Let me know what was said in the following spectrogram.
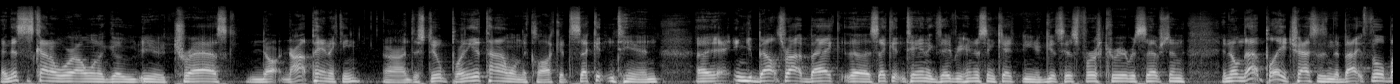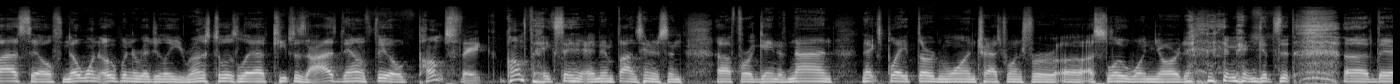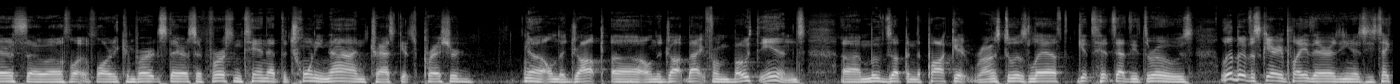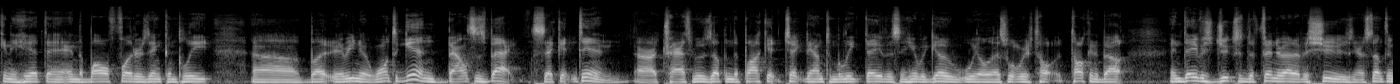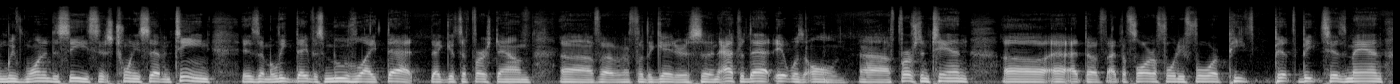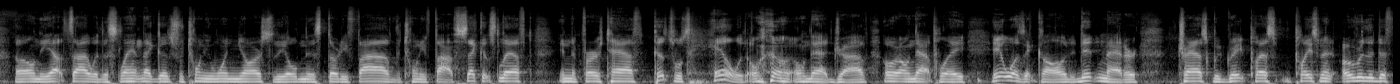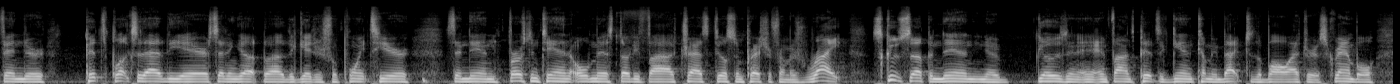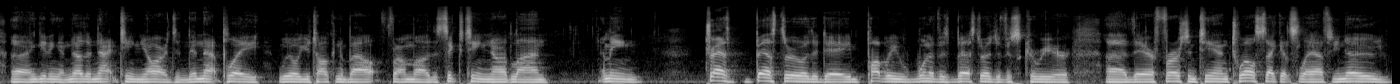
And this is kind of where I want to go. You know, Trask not not panicking. Uh, there's still plenty of time on the clock. It's second and ten, uh, and you bounce right back. Uh, second and ten, Xzavier Henderson catch, you know gets his first career reception, and on that play, Trask is in the backfield by himself. No one open originally. He runs to his left, keeps his eyes downfield, pumps fake, pump fakes, and, and then finds Henderson uh, for a gain of nine. Next play, third and one. Trask runs for uh, a slow one yard and then gets it uh, there. So Florida converts there. So first and ten at the 29. Trask gets pressured uh, on the drop uh, on the drop back from both ends, uh, moves up in the pocket, runs to his left, gets hits as he throws. A little bit of a scary play there, you know, as he's taking a hit and, and the ball flutters incomplete. Uh, but you know, once again, bounces back. Second and ten. Uh, Trask moves up in the pocket, check down to Malik Davis, and here we go. Will that's what we're ta- talking about and Davis jukes a defender out of his shoes. You know, something we've wanted to see since 2017 is a Malik Davis move like that that gets a first down uh, for, for, the Gators. And after that, it was on. Uh, first and 10 uh, at the at the Florida 44. Pete Pitts beats his man uh, on the outside with a slant that goes for 21 yards to the Ole Miss 35 with 25 seconds left in the first half. Pitts was held on, on that drive or on that play. It wasn't called. It didn't matter. Trask with great placement over the defender. Pitts plucks it out of the air, setting up uh, the Gators for points here. Send in first and 10, Ole Miss 35. Trask feels some pressure from his right, scoots up, and then, you know, goes and, and, finds Pitts again coming back to the ball after a scramble uh, and getting another 19 yards. And then that play, Will, you're talking about from uh, the 16 yard line. I mean, Trask's best throw of the day, probably one of his best throws of his career uh, there. First and 10, 12 seconds left. You know,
